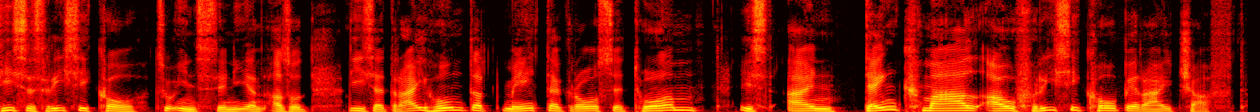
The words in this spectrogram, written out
dieses Risiko zu inszenieren. Also dieser 300 Meter große Turm ist ein Denkmal auf Risikobereitschaft.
